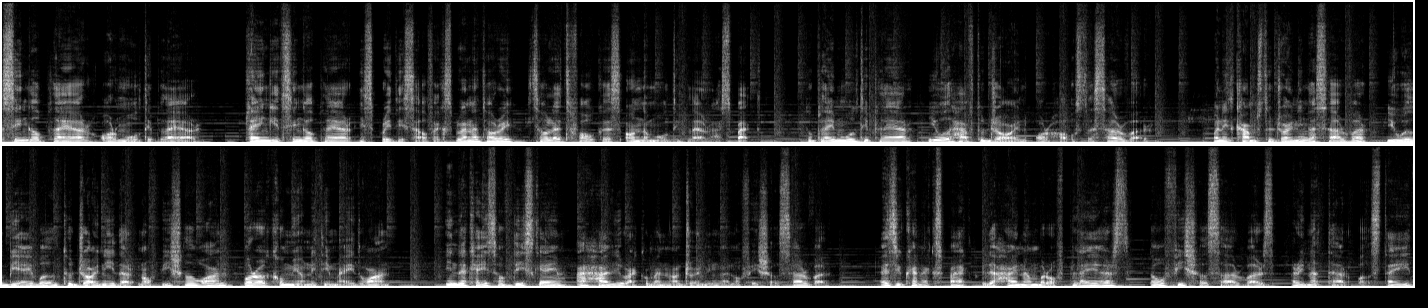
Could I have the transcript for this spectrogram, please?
single player or multiplayer. Playing it single player is pretty self-explanatory, so let's focus on the multiplayer aspect. To play multiplayer, you will have to join or host a server. When it comes to joining a server, you will be able to join either an official one or a community-made one. In the case of this game, I highly recommend not joining an official server. As you can expect, with a high number of players, the official servers are in a terrible state,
